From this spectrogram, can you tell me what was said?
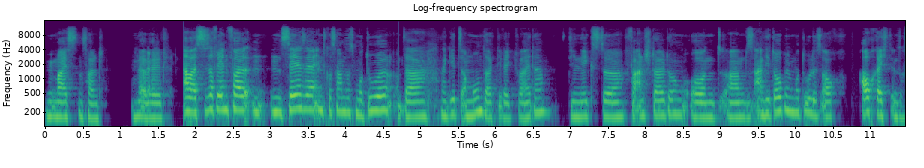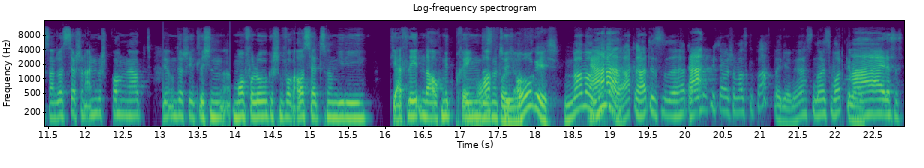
wie meistens halt in der Welt. Aber es ist auf jeden Fall ein, ein sehr, sehr interessantes Modul. Da, da geht es am Montag direkt weiter, die nächste Veranstaltung. Und ähm, das Anti-Doping-Modul ist auch, auch recht interessant. Du hast es ja schon angesprochen gehabt, die unterschiedlichen morphologischen Voraussetzungen, die die die Athleten da auch mitbringen. das ist natürlich auch logisch. Mama ja. mia, hat, hat, es, hat ja. wirklich aber schon was gebracht bei dir. Ne? Hast ein neues Wort gelernt. Nein, das ist,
